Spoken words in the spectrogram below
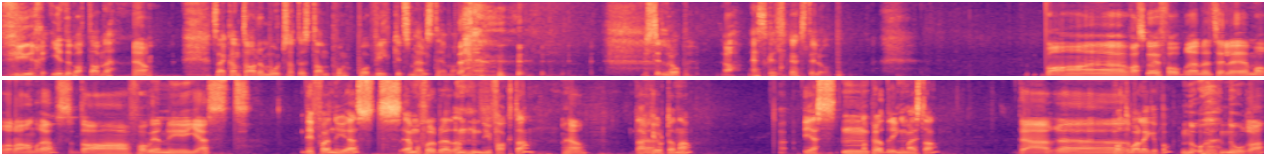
fyr i debattene. ja. Så jeg kan ta det motsatte standpunkt på hvilket som helst tema. Du stiller opp. Ja, jeg skal stille opp. Hva, hva skal vi forberede til i morgen, da, Andreas? Da får vi en ny gjest. Vi får en ny gjest. Jeg må forberede en ny fakta. Ja. Det har jeg ikke gjort ennå. Gjesten prøvde å ringe meg i stad. Det er uh, Måtte bare legge på. no Nora.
